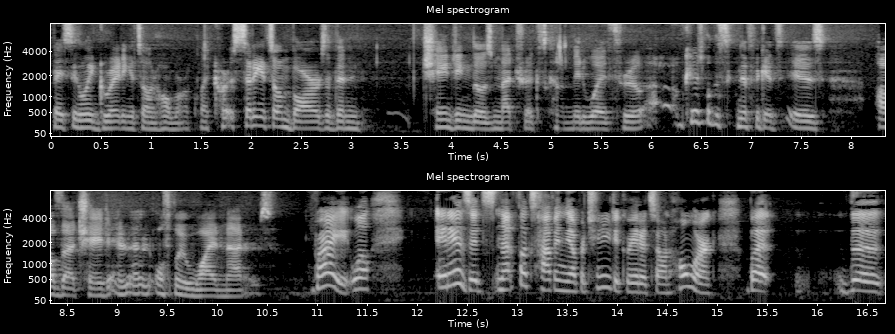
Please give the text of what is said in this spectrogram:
basically grading its own homework, like setting its own bars and then changing those metrics kind of midway through. I'm curious what the significance is of that change and, and ultimately why it matters. Right. Well, it is. It's Netflix having the opportunity to create its own homework, but the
